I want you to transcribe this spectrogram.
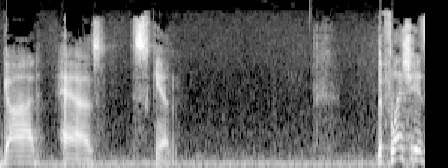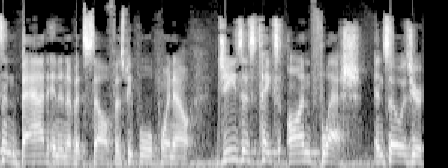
God has skin. The flesh isn't bad in and of itself, as people will point out. Jesus takes on flesh. And so, as you're,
